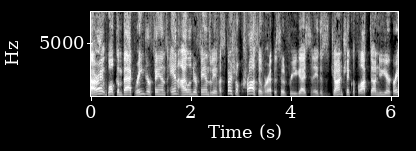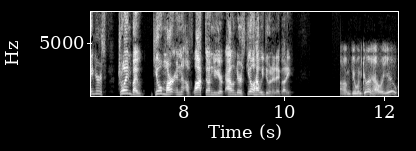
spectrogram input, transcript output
All right, welcome back, Ranger fans and Islander fans. We have a special crossover episode for you guys today. This is John Chick with Locked On New York Rangers, joined by Gil Martin of Locked On New York Islanders. Gil, how are we doing today, buddy? I'm doing good. How are you?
